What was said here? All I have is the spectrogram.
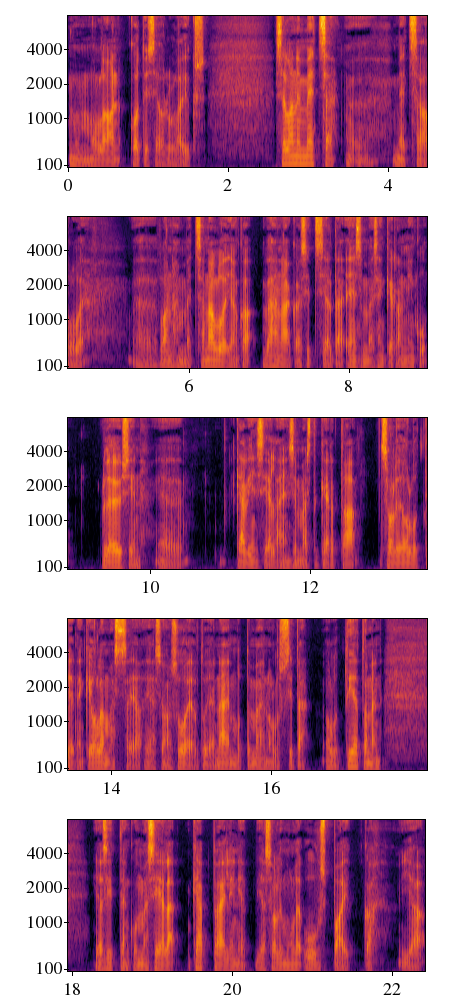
mulla on kotiseudulla yksi sellainen metsä, metsäalue, vanhan metsän alue, jonka vähän aikaa sitten sieltä ensimmäisen kerran niin kuin löysin. Kävin siellä ensimmäistä kertaa. Se oli ollut tietenkin olemassa ja, ja se on suojeltu ja näin, mutta mä en ollut sitä ollut tietoinen. Ja sitten kun mä siellä käppäilin ja, ja se oli mulle uusi paikka ja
